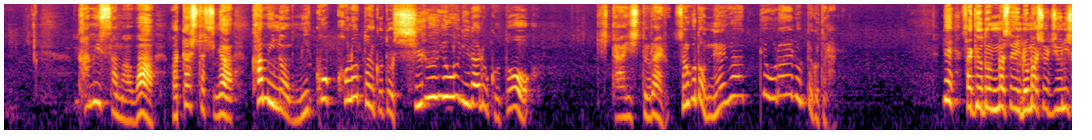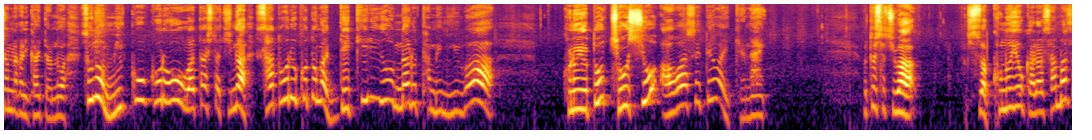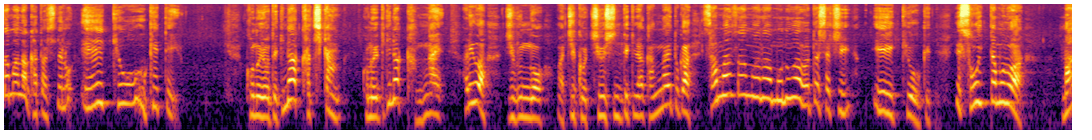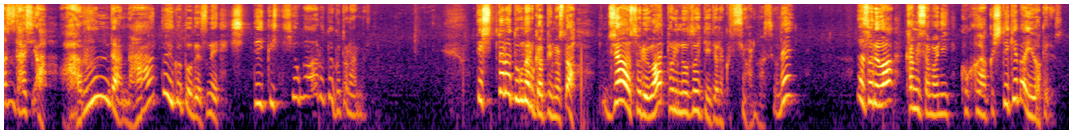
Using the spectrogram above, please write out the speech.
神様は私たちが神の御心ということを知るようになることを期待しておられる。そのことを願っておられるということなんです。で先ほど見ましたようにロマ書12章の中に書いてあるのはその御心を私たちが悟ることができるようになるためにはこの世と調子を合わせてはいけない。私たちは実はこの世からさまざまな形での影響を受けている。この世的な価値観この世的な考えあるいは自分の自己中心的な考えとかさまざまなものが私たち影響を受けてでそういったものはまず大事ああるんだなということをですね知っていく必要があるということなんです。で知ったらどうなるかと言いますとあじゃあそれは取り除いていただく必要がありますよね。それは神様に告白していけばいいわけです。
